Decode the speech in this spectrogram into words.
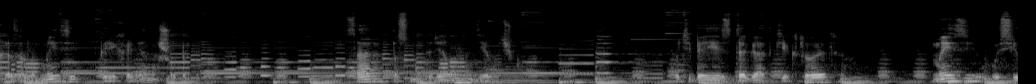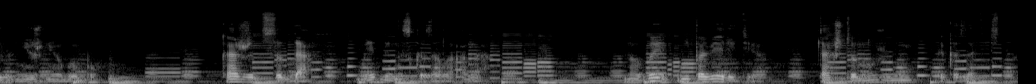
сказала Мэйзи, переходя на шепот. Сара посмотрела на девочку. «У тебя есть догадки, кто это?» Мэйзи укусила нижнюю губу. «Кажется, да», – медленно сказала она. вы не поверите, так что нужны доказательства.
